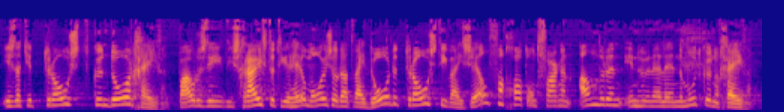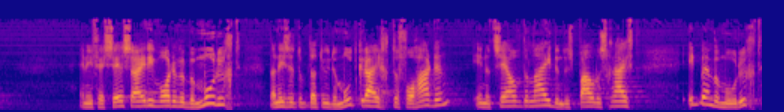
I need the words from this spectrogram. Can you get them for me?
is dat je troost kunt doorgeven. Paulus die, die schrijft het hier heel mooi, zodat wij door de troost die wij zelf van God ontvangen, anderen in hun ellende moed kunnen geven. En in vers 6 zei hij, worden we bemoedigd, dan is het dat u de moed krijgt te volharden in hetzelfde lijden. Dus Paulus schrijft, ik ben bemoedigd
